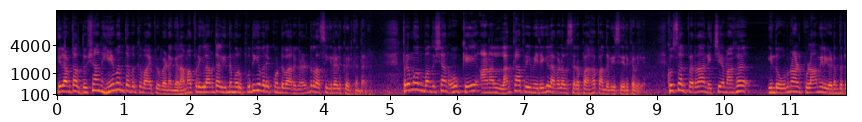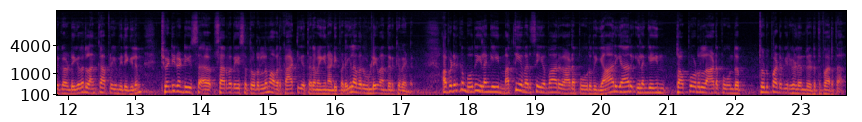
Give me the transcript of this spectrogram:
இல்லாவிட்டால் துஷான் ஹேமந்தவுக்கு வாய்ப்பு வழங்கலாம். அப்படி இல்லாவிட்டால் இன்னும் ஒரு புதியவரை கொண்டு வாருங்கள் என்று ரசிகர்கள் கேட்கின்றனர். பிரமோத் மதுஷான் ஓகே ஆனால் லங்கா பிரீமியர் லீகில் அவ்வளவு சிறப்பாக பந்து வீசி இருக்கவில்லை. குசல் பெர்ரா நிச்சயமாக இந்த ஒரு நாள் குழாமில் இடம்பெற்றிருக்கக்கூடியவர் லங்கா பிரீமியர் லீகிலும் டுவெண்ட்டி டுவெண்ட்டி சர்வதேச தொடரிலும் அவர் காட்டிய திறமையின் அடிப்படையில் அவர் உள்ளே வந்திருக்க வேண்டும். அப்படி இருக்கும்போது இலங்கையின் மத்திய வரிசை எவ்வாறு ஆடப்போகிறது? யார் யார் இலங்கையின் டாப் ஓடல் ஆடப்போகின்ற துடுப்பாட்ட வீரர்கள் என்று எடுத்து பார்த்தால்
